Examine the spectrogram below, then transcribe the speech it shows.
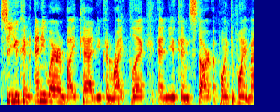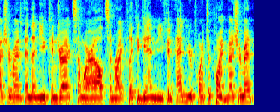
So you can, anywhere in BikeCAD, you can right-click and you can start a point-to-point -point measurement and then you can drag somewhere else and right-click again and you can end your point-to-point -point measurement.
